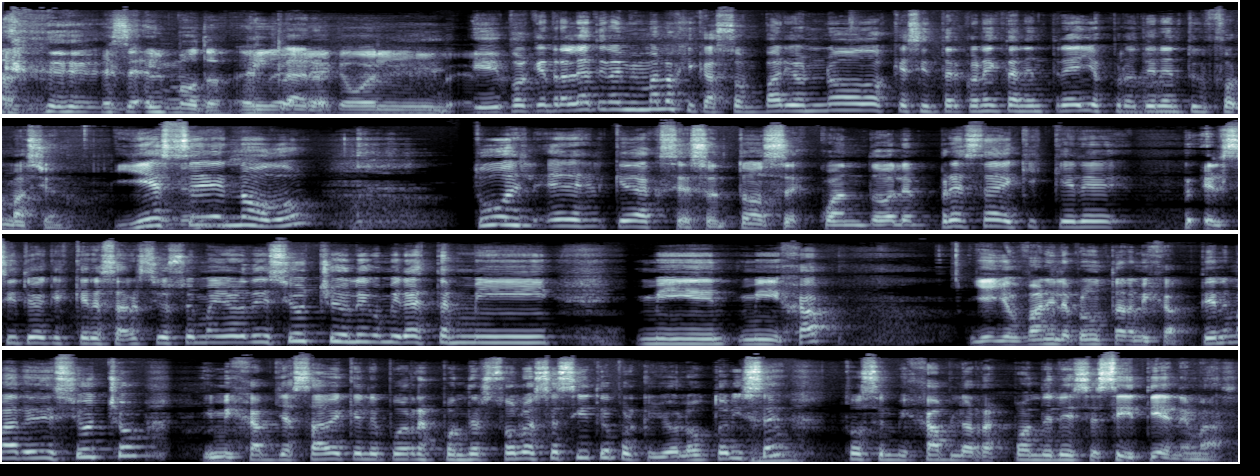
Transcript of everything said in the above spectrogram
es el moto. El, Claro. el- el- Y porque en realidad tiene la misma lógica, son varios nodos que se interconectan entre ellos, pero tienen tu información. Y ese nodo, tú eres el que da acceso. Entonces, cuando la empresa X quiere, el sitio X quiere saber si yo soy mayor de 18, yo le digo, mira, este es mi, mi, mi hub. Y ellos van y le preguntan a mi hub, ¿tiene más de 18? Y mi hub ya sabe que le puede responder solo a ese sitio porque yo lo autoricé. Entonces mi hub le responde y le dice, sí, tiene más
